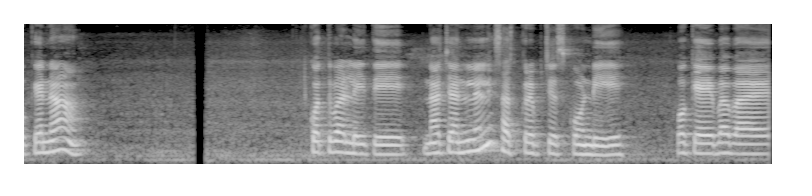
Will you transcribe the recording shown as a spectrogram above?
ఓకేనా? కొత్త వాళ్ళైతే నా ఛానల్ని సబ్స్క్రైబ్ చేసుకోండి. Okay bye bye.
